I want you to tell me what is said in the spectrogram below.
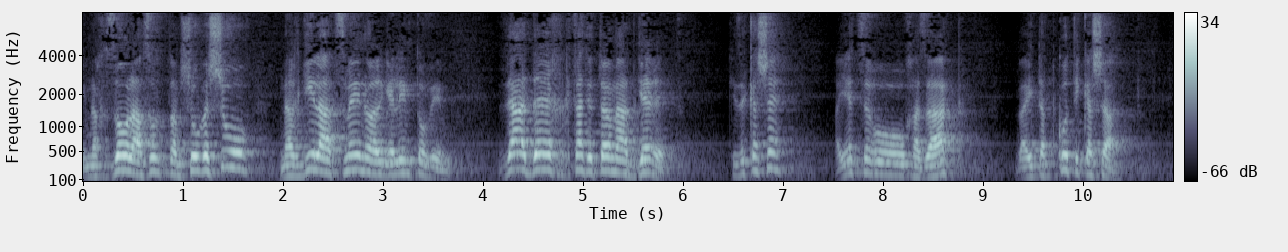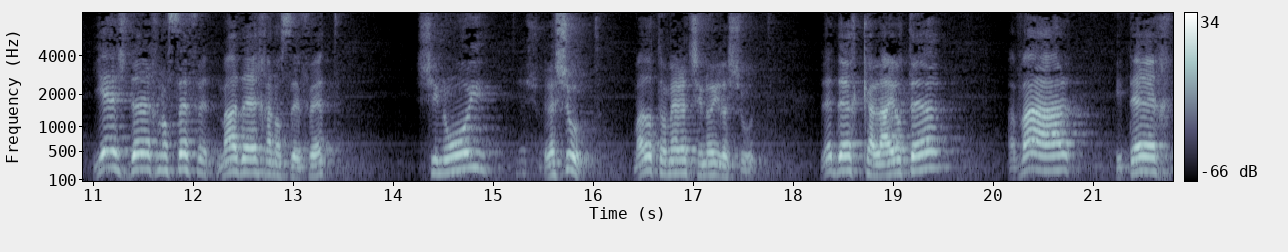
אם נחזור לעשות אותם שוב ושוב, נרגיל לעצמנו הרגלים טובים. זה הדרך הקצת יותר מאתגרת, כי זה קשה. היצר הוא חזק וההתאפקות היא קשה. יש דרך נוספת. מה הדרך הנוספת? שינוי רשות. מה זאת אומרת שינוי רשות? זה דרך קלה יותר, אבל היא דרך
